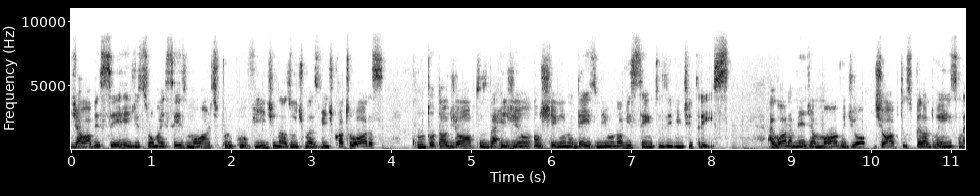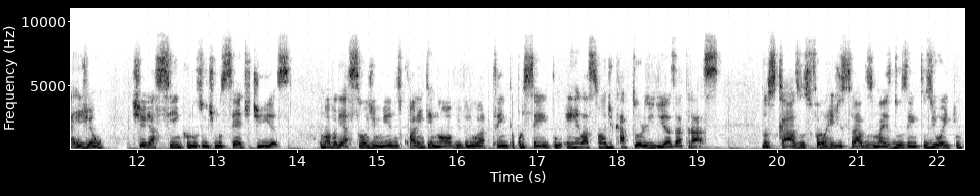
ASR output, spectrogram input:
Já o ABC registrou mais seis mortes por Covid nas últimas 24 horas, com o um total de óbitos da região chegando a 10.923. Agora, a média móvel de óbitos pela doença na região chega a 5 nos últimos 7 dias, uma variação de menos 49,30% em relação a de 14 dias atrás. Nos casos, foram registrados mais 208,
